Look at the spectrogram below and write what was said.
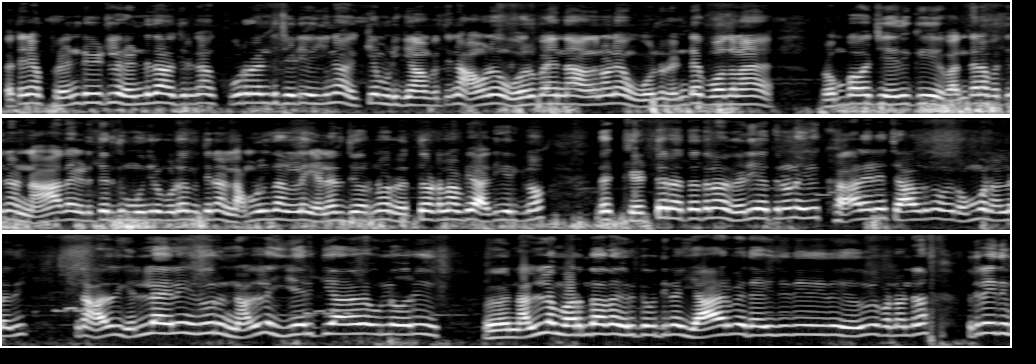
பார்த்தீங்கன்னா ஃப்ரெண்டு வீட்டில் ரெண்டு தான் வச்சுருக்கான் கூட ரெண்டு செடி வைக்கணும் வைக்க முடியும். பார்த்தீங்கன்னா அவனும் ஒரு பையன் தான். அதனால ஒன்று ரெண்டே போதலாம் ரொம்ப வச்சு எதுக்கு? வந்தேன்னா பார்த்தீங்கன்னா நான் தான் எடுத்து எடுத்து மூஞ்சில் போடுவேன். பார்த்தீங்கன்னா நம்மளுக்கு தான் நல்ல எனர்ஜி வரணும். ரத்த அப்படியே அதிகரிக்கணும். இந்த கெட்ட ரத்தத்தெல்லாம் வெளியேற்றணும்னா இது காலையிலே சாப்பிடுங்க. ரொம்ப நல்லது. ஏன்னா அதில் எல்லா இதுலேயும் இது ஒரு நல்ல இயற்கையாகவே உள்ள ஒரு நல்ல மருந்தாக தான் இருக்குது பார்த்தீங்கன்னா யாருமே தயவு செய்து இது எதுவுமே பண்ண வேண்டாம். பார்த்தீங்கன்னா இது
